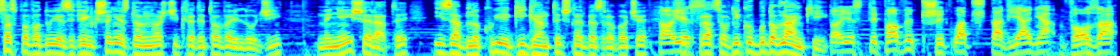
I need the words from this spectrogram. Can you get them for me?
co spowoduje zwiększenie zdolności kredytowej ludzi, mniejsze raty i zablokuje gigantyczne bezrobocie To wśród jest- pracowników budowlanki? To jest typowy przykład stawiania woza,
